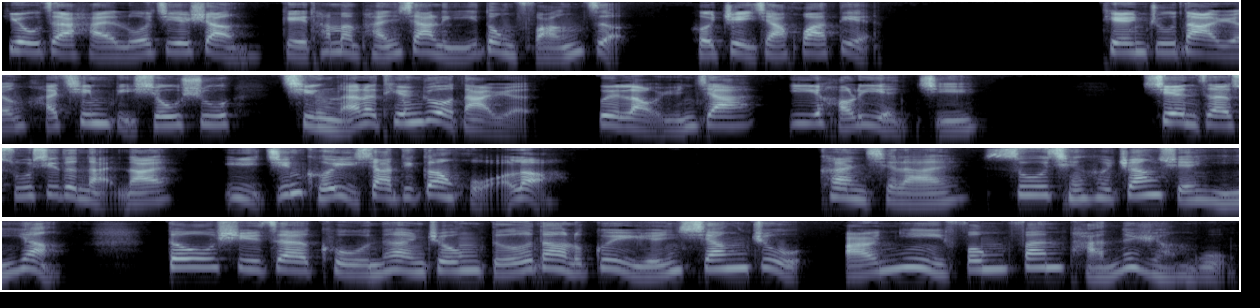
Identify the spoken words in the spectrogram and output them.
又在海螺街上给他们盘下了一栋房子和这家花店。天珠大人还亲笔修书，请来了天若大人为老人家医好了眼疾。现在苏西的奶奶已经可以下地干活了。看起来苏晴和张璇一样，都是在苦难中得到了贵人相助而逆风翻盘的人物。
